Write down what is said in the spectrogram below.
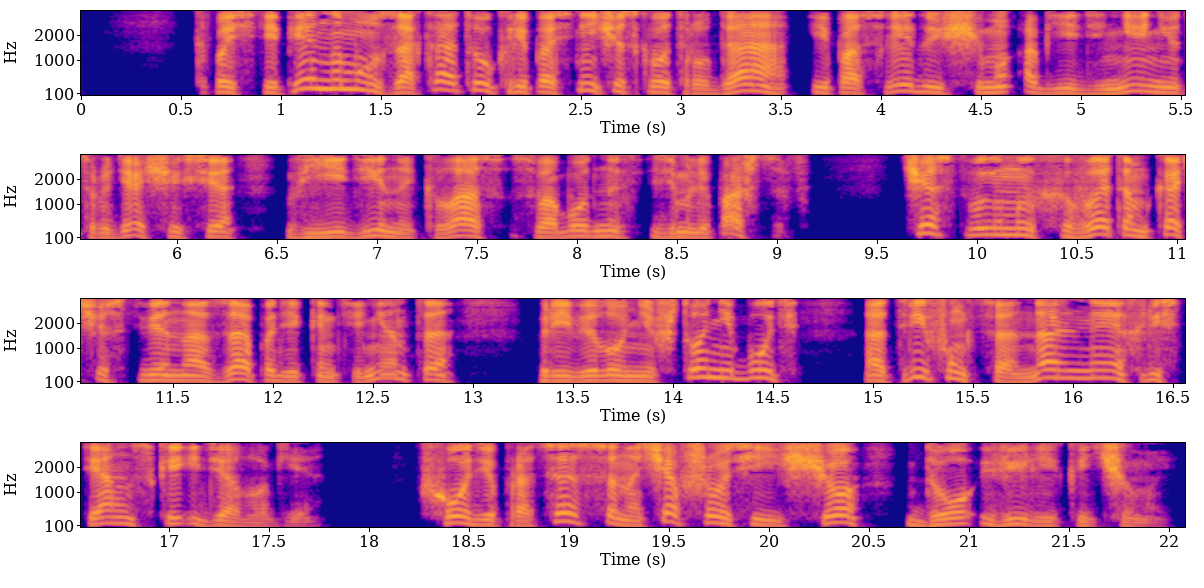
к постепенному закату крепостнического труда и последующему объединению трудящихся в единый класс свободных землепашцев чествуемых в этом качестве на западе континента, привело не что-нибудь, а трифункциональная христианская идеология в ходе процесса, начавшегося еще до Великой Чумы.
